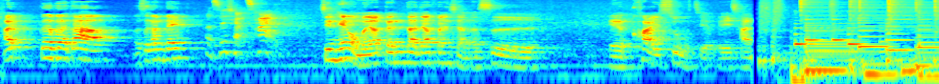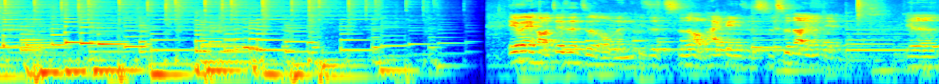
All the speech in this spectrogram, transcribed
嗨，各位朋友，大家好，我是干杯。我是小蔡。今天我们要跟大家分享的是一个快速减肥餐。因为哈这阵子我们一直吃哈拍片一直吃，吃到有点觉得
